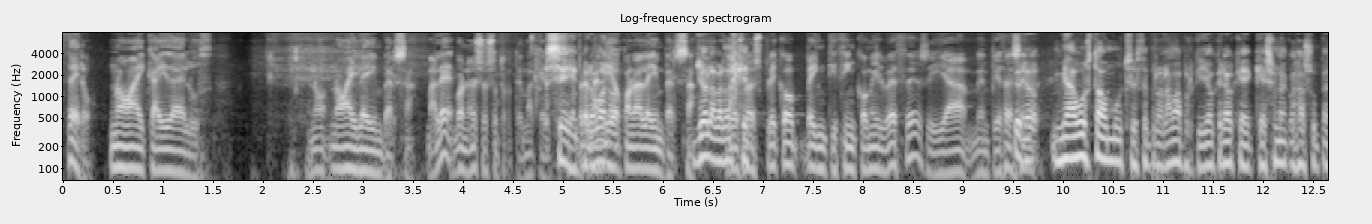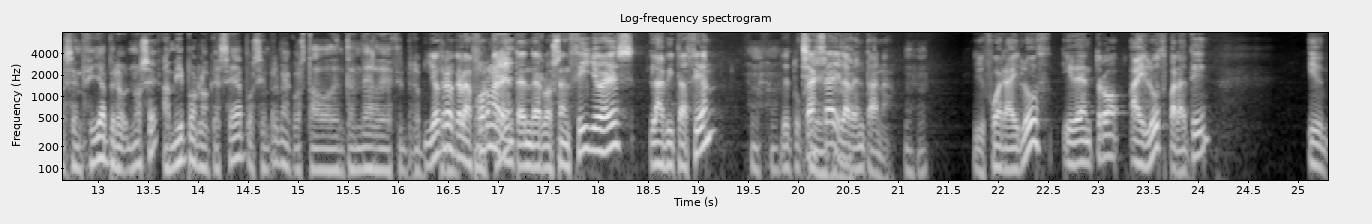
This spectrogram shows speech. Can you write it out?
cero, no hay caída de luz. No, no hay ley inversa, ¿vale? Bueno, eso es otro tema que siempre me bueno, con la ley inversa. Yo la verdad es que lo explico 25.000 veces y ya me empieza a pero me ha gustado mucho este programa porque yo creo que, es una cosa súper sencilla, pero no sé, a mí por lo que sea, pues siempre me ha costado de entender, de decir, pero Yo creo que la forma de entenderlo sencillo es la habitación de tu casa y la ventana. Y fuera hay luz y dentro hay luz para ti y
